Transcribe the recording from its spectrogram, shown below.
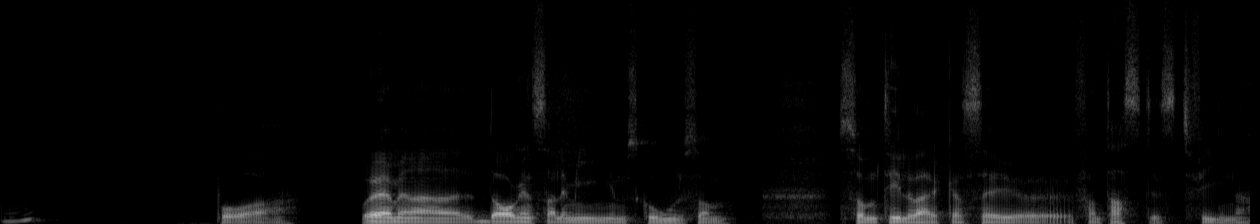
Mm. På, och jag menar dagens aluminiumskor som, som tillverkas är ju fantastiskt fina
